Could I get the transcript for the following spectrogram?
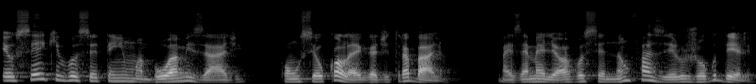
eu sei que você tem uma boa amizade com o seu colega de trabalho, mas é melhor você não fazer o jogo dele,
